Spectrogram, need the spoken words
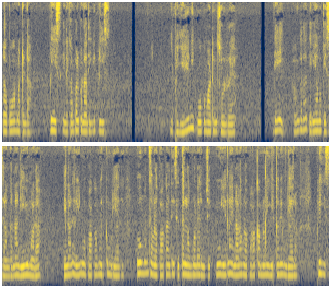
நான் போக மாட்டேன்டா. ப்ளீஸ் என்னை கம்பல் பண்ணாதீங்க ப்ளீஸ் இப்போ ஏன் நீ போக மாட்டேன்னு சொல்கிற டேய் அங்கே தான் தெரியாமல் பேசுகிறாங்கன்னா நீயுமாடா? என்னால் ரேணுவை பார்க்காம இருக்க முடியாது. டூ மந்த்ஸ் அவளை பார்க்காதே செத்தலாம் போல இருந்துச்சு. டூ இயர்லாம் என்னால் அவளை பார்க்காமலாம் இருக்கவே முடியாது ப்ளீஸ்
